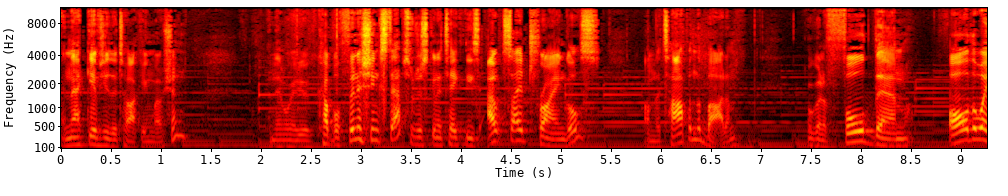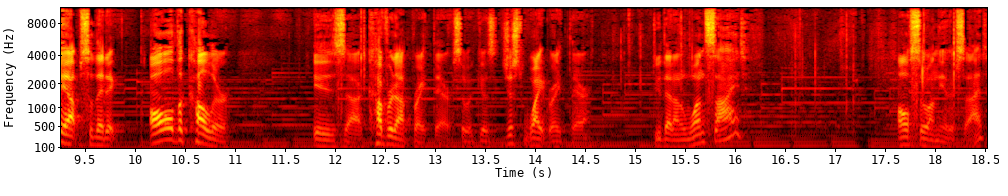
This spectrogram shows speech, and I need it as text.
And that gives you the talking motion. And then we're going to do a couple finishing steps. We're just going to take these outside triangles on the top and the bottom. We're going to fold them all the way up so that it, all the color is uh, covered up right there. So it goes just white right there. Do that on one side, also on the other side,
